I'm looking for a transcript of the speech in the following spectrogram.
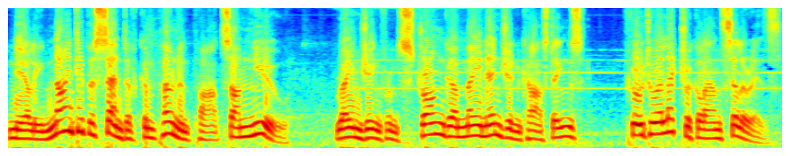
nearly 90% of component parts are new, ranging from stronger main engine castings through to electrical ancillaries.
